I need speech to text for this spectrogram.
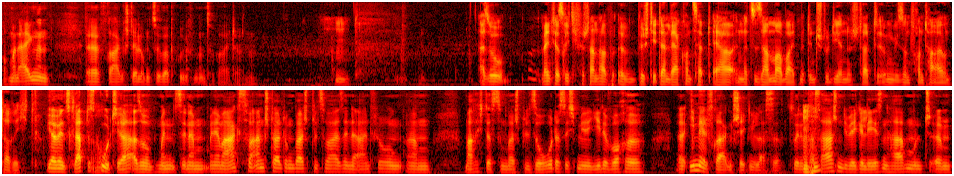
auch meine eigenen äh, Fragestellungen zu überprüfen und so weiter. Ne? Also, wenn ich das richtig verstanden habe, äh, besteht dein Lehrkonzept eher in der Zusammenarbeit mit den Studierenden statt irgendwie so ein Frontalunterricht. Ja, wenn es klappt, ist gut, ja. Also in der, in der Marx-Veranstaltung beispielsweise, in der Einführung, ähm, mache ich das zum Beispiel so, dass ich mir jede Woche äh, E-Mail-Fragen schicken lasse zu den Mhm. Passagen, die wir gelesen haben und ähm,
